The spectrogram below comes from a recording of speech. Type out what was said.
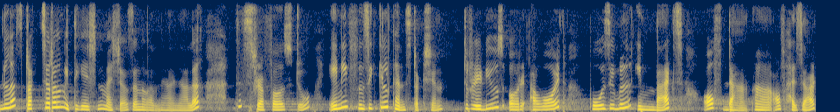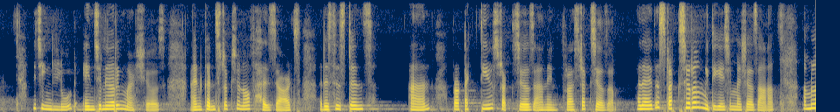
ഇതിൽ സ്ട്രക്ചറൽ മിറ്റിഗേഷൻ മെഷേഴ്സ് എന്ന് പറഞ്ഞു കഴിഞ്ഞാൽ this refers to any physical construction to reduce or avoid possible impacts of dam uh, of hazard which include engineering measures and construction of hazards resistance and protective structures and infrastructures അതായത് സ്ട്രക്ചറൽ മിറ്റിഗേഷൻ മെഷേഴ്സാണ് നമ്മൾ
